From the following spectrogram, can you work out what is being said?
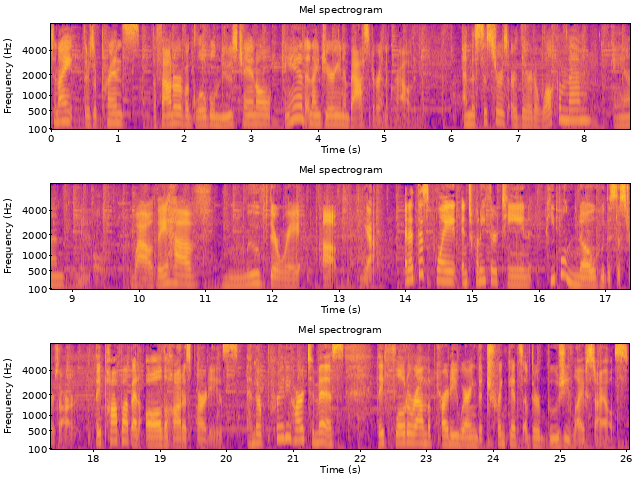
Tonight, there's a prince, the founder of a global news channel, and a Nigerian ambassador in the crowd. And the sisters are there to welcome them and mingle. Wow, they have moved their way up. Yeah. And at this point in 2013, people know who the sisters are. They pop up at all the hottest parties, and they're pretty hard to miss. They float around the party wearing the trinkets of their bougie lifestyles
